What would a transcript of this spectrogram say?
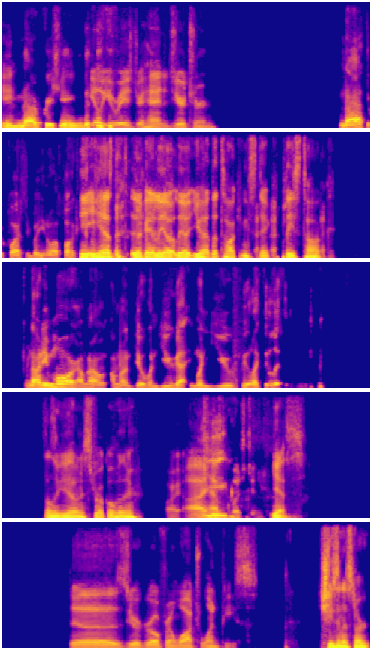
Okay. not appreciating this. Yo, you raised your hand. It's your turn. No, I asked the question, but you know what? Fuck he, he has the okay, Leo. Leo, you have the talking stick. Please talk. Not anymore. I'm not. I'm gonna do it when you got when you feel like to listen to me. Sounds like you're having a stroke over there. All right, I have a question. Yes. Does your girlfriend watch One Piece? She's gonna start.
